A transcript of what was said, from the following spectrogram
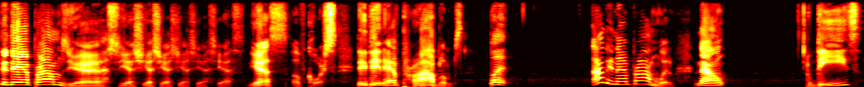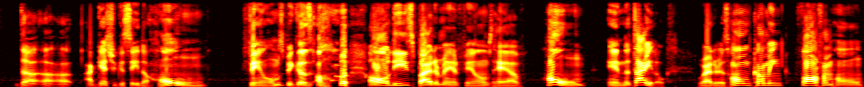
Did they have problems? Yes, yes, yes, yes, yes, yes, yes. Yes, of course. They did have problems, but I didn't have a problem with them. Now, these, the, uh, uh I guess you could say the home films, because all, all these Spider Man films have home in the title, whether it's Homecoming, Far From Home,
